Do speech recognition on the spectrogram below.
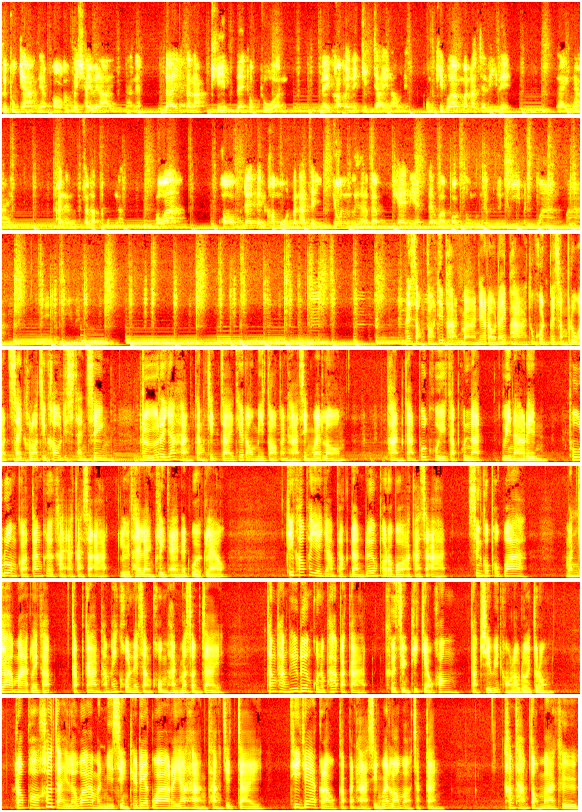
คือทุกอย่างเนี่ยพอไปใช้เวลาอยู่นั้นเนี่ยได้ตระหนักคิดได้ทบทวนในเข้าไปในจิตใจเราเนี่ย ผมคิดว่ามันอาจจะรีเลทได้ง่าย อันนั้นสำหรับผมนะเพราะว่าพอได้เป็นข้อมูลมันอาจจะย่นเหลือแบบแค่นี้แต่ว่าพอตรงนู้นพื้นที่มันกว้างมากที่จะมีเวลาใน 2 ตอนที่ผ่านมาเนี่ยเราได้พาทุกคนไปสำรวจ psychological distancing หรือระยะห่างทางจิตใจที่เรามีต่อปัญหาสิ่งแวดล้อม ผ่านการพูดคุยกับคุณนัทวีนาริน ผู้ร่วมก่อตั้งเครือข่ายอากาศสะอาด หรือ Thailand Clean Air Network แล้ว ที่เขาพยายามผลักดันเรื่องพรบอากาศสะอาด ซึ่งก็พบว่ามันยากมากเลยครับ กับการทำให้คนในสังคมหันมาสนใจ ทั้งๆทที่เรื่องคุณภาพอากาศ คือสิ่งที่เกี่ยวข้องกับชีวิตของเราโดยตรง เราพอเข้าใจแล้วว่ามันมีสิ่งที่เรียกว่าระยะห่างทางจิตใจ ที่แยกเรากับปัญหาสิ่งแวดล้อมออกจากกันคำถามต่อมาคือ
